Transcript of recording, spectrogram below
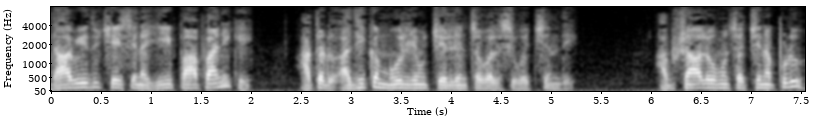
దావీదు చేసిన ఈ పాపానికి అతడు అధిక మూల్యం చెల్లించవలసి వచ్చింది. అబ్షాలోము చచ్చినప్పుడు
